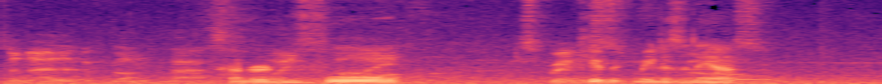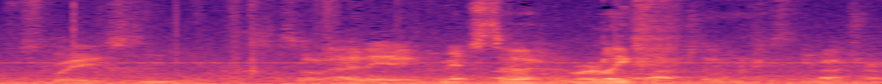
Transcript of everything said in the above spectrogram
So now that we've gone past 104 0.5, cubic metres an hour. Squeezed. So any mm-hmm. increase That's the relief. actually increase the pressure,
